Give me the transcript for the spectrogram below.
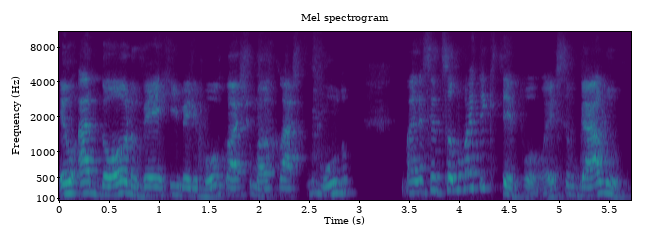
Eu adoro ver River e Boca, eu acho o maior clássico do mundo, mas essa edição não vai ter que ter, pô. Esse o Galo,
